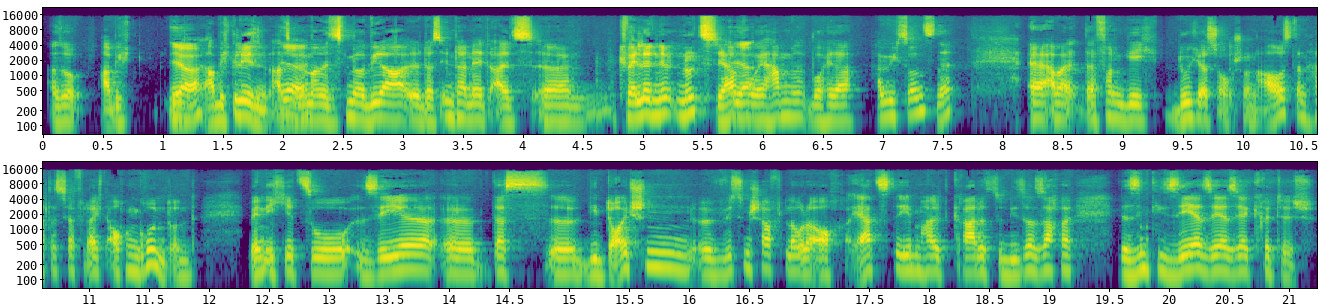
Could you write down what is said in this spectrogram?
Also habe ich, Ja. habe ich gelesen. Also Ja. wenn man jetzt immer wieder äh, das Internet als ähm, Quelle nu- nutzt, ja, Ja. woher haben, woher habe ich sonst, ne? Äh, aber davon gehe ich durchaus auch schon aus, dann hat es ja vielleicht auch einen Grund. Und wenn ich jetzt so sehe, äh, dass äh, die deutschen äh, Wissenschaftler oder auch Ärzte eben halt gerade zu dieser Sache, da sind die sehr, sehr, sehr kritisch.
